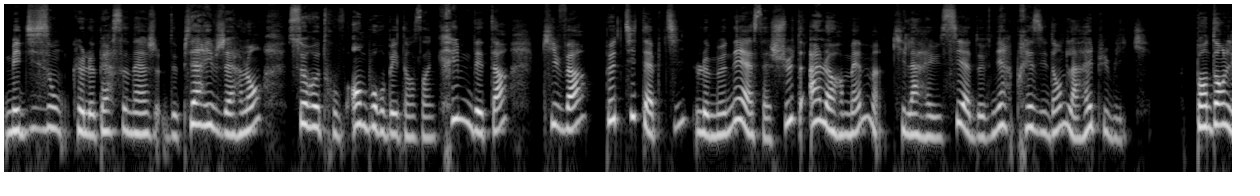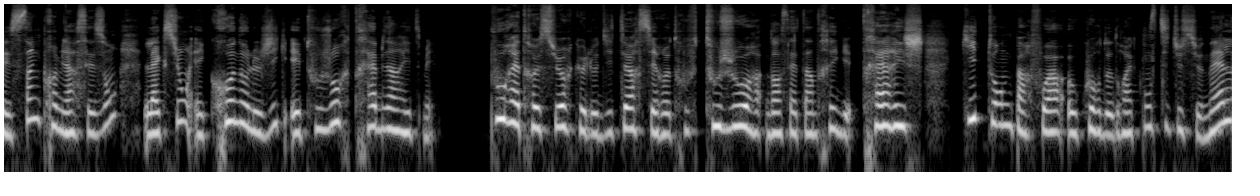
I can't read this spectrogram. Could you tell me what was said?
Mais disons que le personnage de Pierre-Yves Gerland se retrouve embourbé dans un crime d'État qui va petit à petit le mener à sa chute alors même qu'il a réussi à devenir président de la République. Pendant les cinq premières saisons, l'action est chronologique et toujours très bien rythmée. Pour être sûr que l'auditeur s'y retrouve toujours dans cette intrigue très riche qui tourne parfois au cours de droit constitutionnel,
